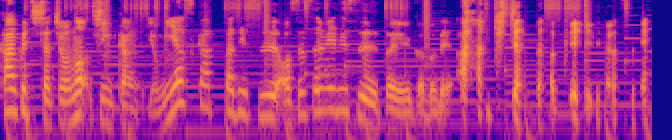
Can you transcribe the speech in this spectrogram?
川口社長の新刊読みやすかったです。おすすめです。ということで、あ、来ちゃったって言いますね。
